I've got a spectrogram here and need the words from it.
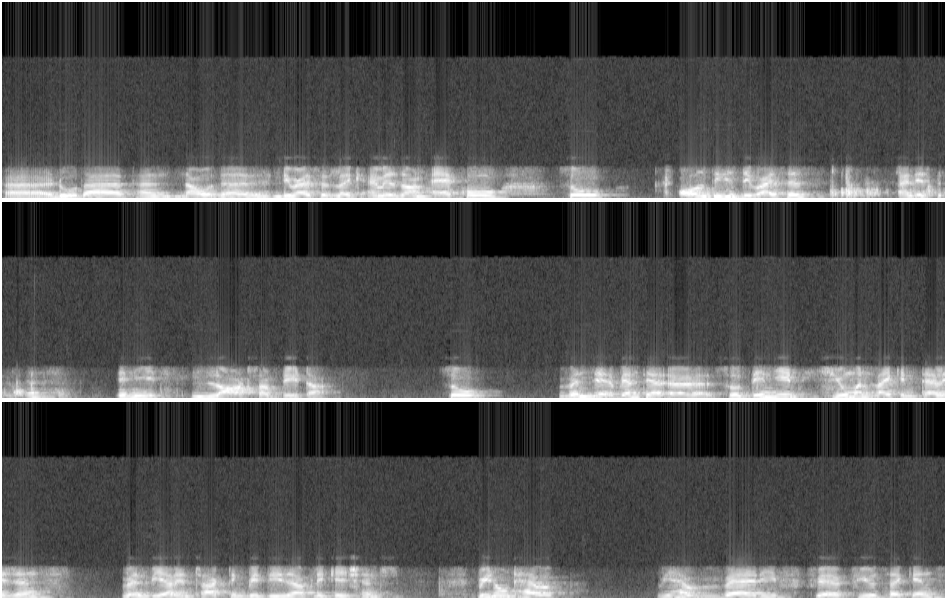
uh, do that, and now uh, devices like Amazon Echo. So, all these devices and assistants they need lots of data. So, when they when they uh, so they need human-like intelligence when we are interacting with these applications. We don't have, we have very few seconds,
